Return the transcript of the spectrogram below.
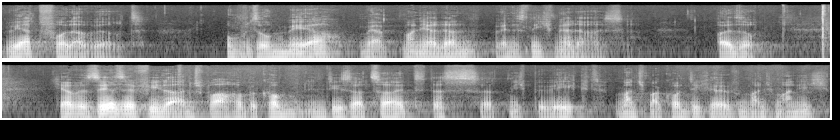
wertvoller wird. Umso mehr merkt man ja dann, wenn es nicht mehr da ist. Also, ich habe sehr, sehr viele Ansprache bekommen in dieser Zeit. Das hat mich bewegt. Manchmal konnte ich helfen, manchmal nicht.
